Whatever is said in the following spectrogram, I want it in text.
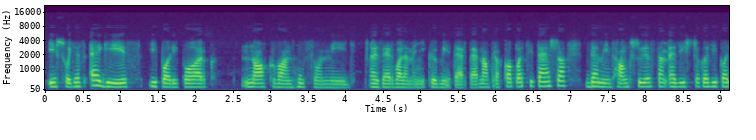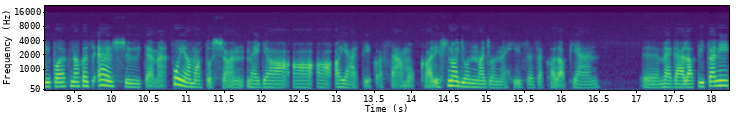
és hogy az egész ipari park nak van 24 ezer valamennyi köbméter per napra kapacitása, de mint hangsúlyoztam, ez is csak az ipari parknak az első üteme. Folyamatosan megy a, a, a, a játék a számokkal, és nagyon-nagyon nehéz ezek alapján ö, megállapítani.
